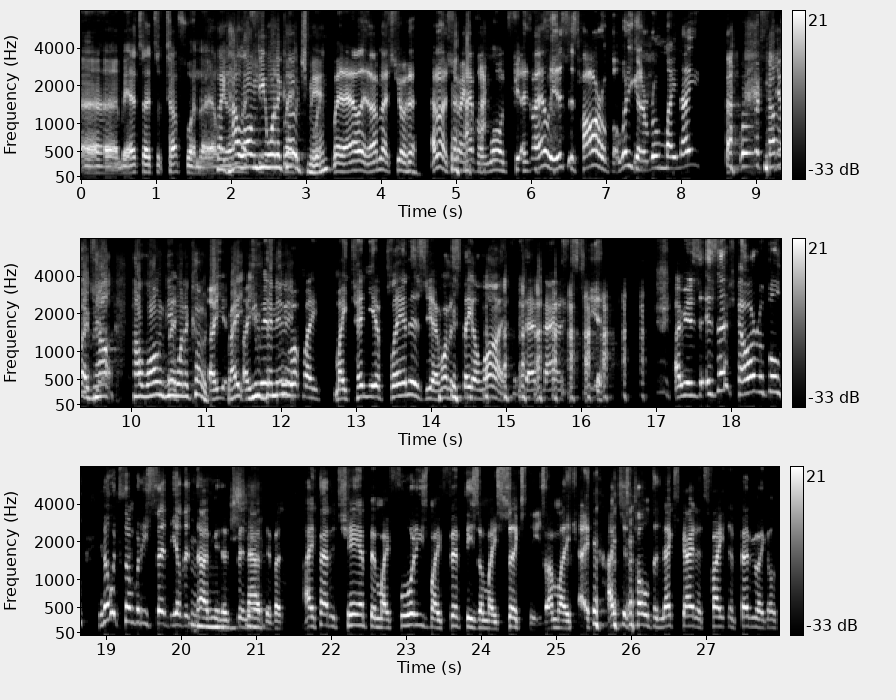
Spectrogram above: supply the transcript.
Uh, man, that's that's a tough one. Like, how long do you want to wait, coach, man? Wait, wait, I'm not sure. I'm not sure I have a long. Elliot, this is horrible. What are you going to ruin my night? What's no, like how how long do you Like, want to coach? You, right? are you You've been in me it. what my my ten year plan is? Yeah, I want to stay alive. if that matters to you. I mean, is, is that horrible? You know what somebody said the other time? I mean, Oh, it's been out there, but I've had a champ in my 40s, my 50s, and my 60s. I'm like, I, I just told the next guy that's fighting in February, I go,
